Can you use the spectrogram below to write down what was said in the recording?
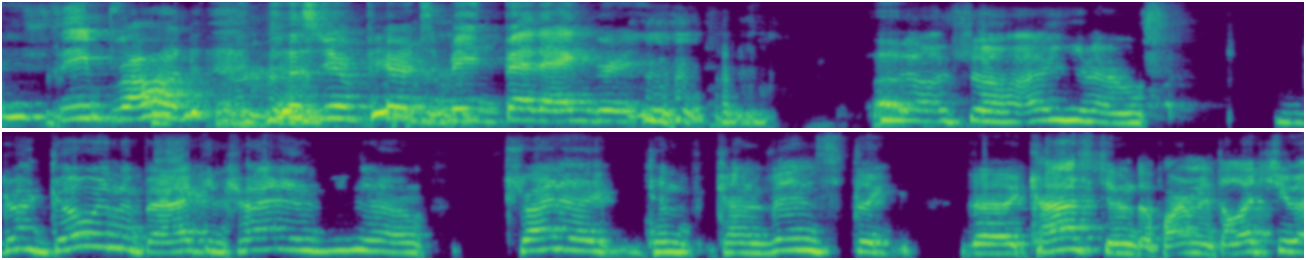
You see Braun just your appearance made Ben angry? No, so I, you know, go go in the back and try to you know try to con- convince the the costume department to let you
